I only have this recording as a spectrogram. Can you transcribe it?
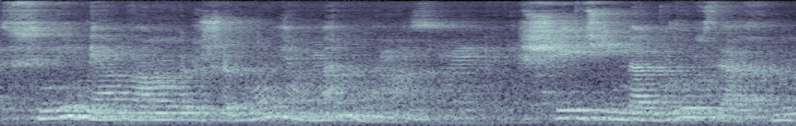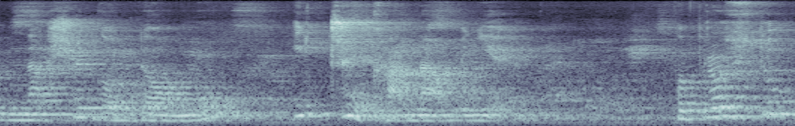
sny miałam, że moja mama siedzi na gruzach naszego domu i czeka na mnie. Po prostu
